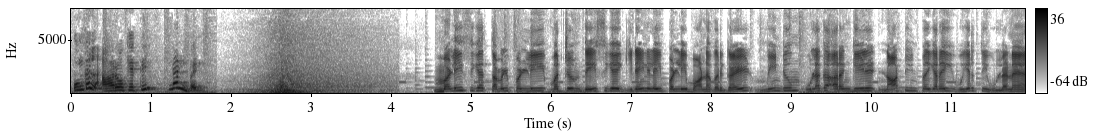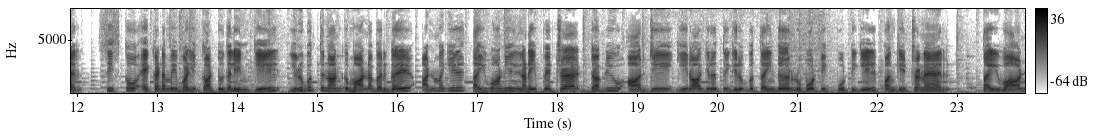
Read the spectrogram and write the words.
உங்கள் ஆரோக்கியத்தின் நண்பன். மலேசிய தமிழ் பள்ளி மற்றும் தேசிய இடைநிலைப் பள்ளி மாணவர்கள் மீண்டும் உலக அரங்கில் நாட்டின் பெயரை உயர்த்தியுள்ளனர். சிஸ்கோ அகாடமி வழிகாட்டுதலின் கீழ் இருபத்தி நான்கு மாணவர்கள் அண்மையில் தைவானில் நடைபெற்ற டபிள்யூஆர்ஜி ஈராயிரத்து இருபத்தைந்து ரோபோட்டிக் போட்டியில் பங்கேற்றனர். தைவான்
